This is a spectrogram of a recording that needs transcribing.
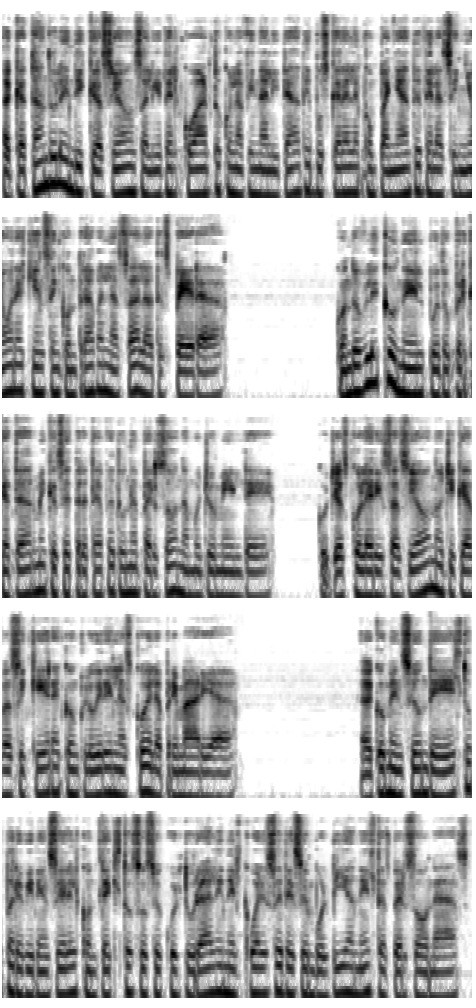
Acatando la indicación salí del cuarto con la finalidad de buscar al acompañante de la señora quien se encontraba en la sala de espera. Cuando hablé con él puedo percatarme que se trataba de una persona muy humilde, cuya escolarización no llegaba siquiera a concluir en la escuela primaria. Hago mención de esto para evidenciar el contexto sociocultural en el cual se desenvolvían estas personas,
